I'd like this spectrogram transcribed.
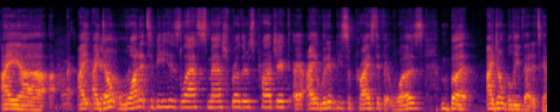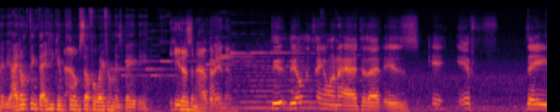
I, uh, I I don't want it to be his last Smash Brothers project. I, I wouldn't be surprised if it was, but I don't believe that it's going to be. I don't think that he can pull himself away from his baby. he doesn't have it in him. The the only thing I want to add to that is if they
